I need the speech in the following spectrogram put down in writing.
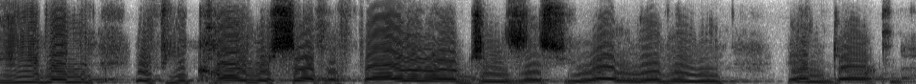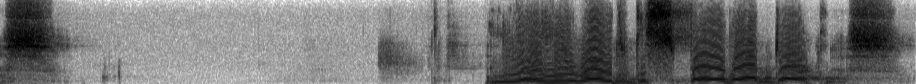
even if you call yourself a follower of Jesus, you are living in darkness. And the only way to dispel that darkness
